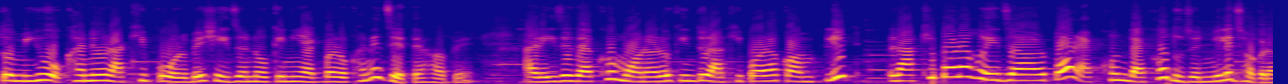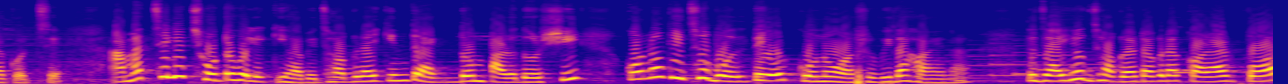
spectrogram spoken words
তো মিহু ওখানেও রাখি পরবে, সেই জন্য ওকে নিয়ে একবার ওখানে যেতে হবে। আর এই যে দেখো, মনারও কিন্তু রাখি পরা কমপ্লিট রাখি পরা হয়ে যাওয়ার পর এখন দেখো দুজন মিলে ঝগড়া করছে। আমার ছেলে ছোট হলে কি হবে? ঝগড়ায় কিন্তু একদম পারদর্শী। কোনো কিছু বলতে ওর কোনো অসুবিধা হয় না। তো যাই হোক, ঝগড়া টগড়া করার পর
